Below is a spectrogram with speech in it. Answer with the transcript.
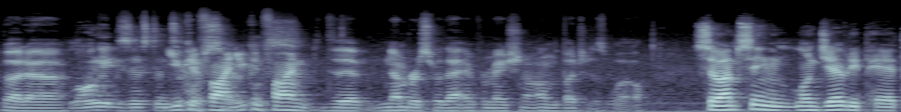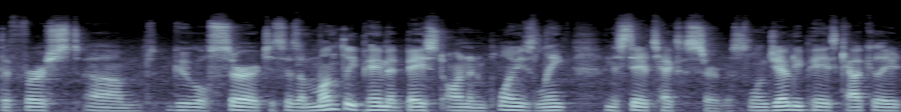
But uh, Long existence. you can or find you can find the numbers for that information on the budget as well. So I'm seeing longevity pay at the first um, Google search. It says a monthly payment based on an employee's length in the state of Texas service. Longevity pay is calculated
